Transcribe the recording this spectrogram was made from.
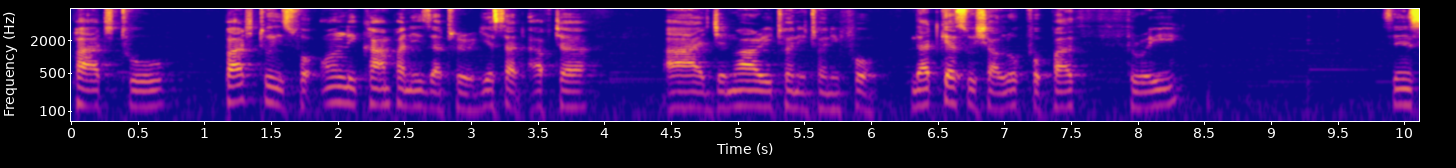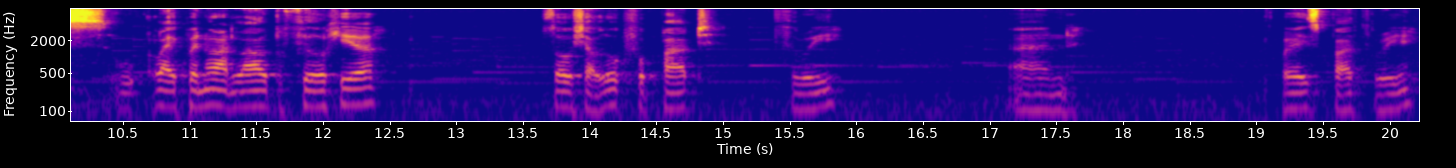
part 2 part 2 is for only companies that were registered after uh, January 2024 in that case we shall look for part 3 since like we're not allowed to fill here so we shall look for part 3 and where is part 3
